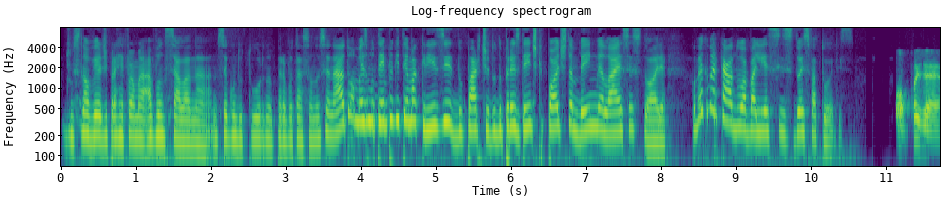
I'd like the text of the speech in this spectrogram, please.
de um sinal verde para a reforma avançar lá na, no segundo turno para votação no Senado, ao mesmo tempo em que tem uma crise do partido do presidente que pode também melar essa história. Como é que o mercado avalia esses dois fatores? Bom, pois é,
